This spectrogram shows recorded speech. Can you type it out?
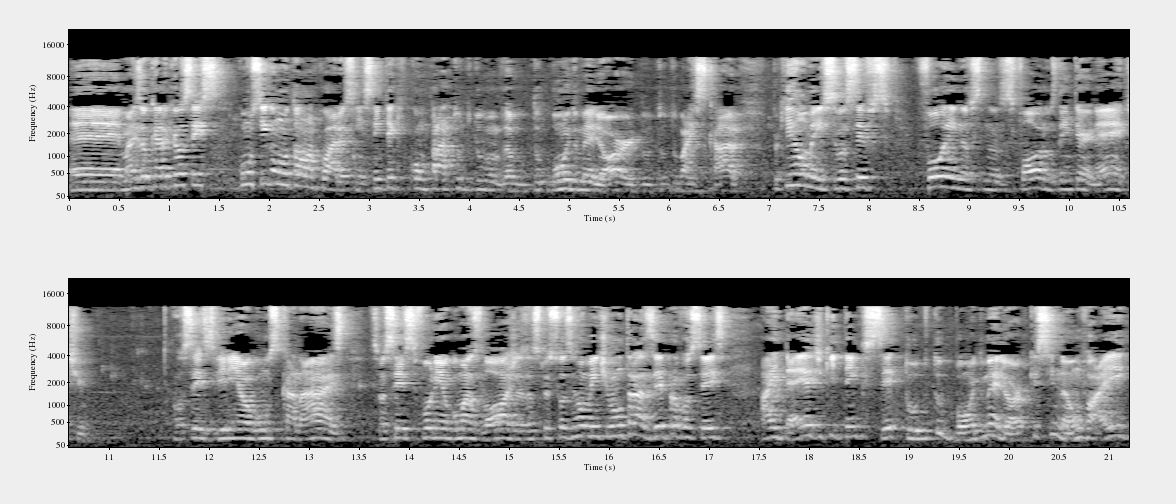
é, mas eu quero que vocês consigam montar um aquário assim, sem ter que comprar tudo do, do, do bom e do melhor, do, do, do, mais caro, porque realmente se vocês forem nos, nos fóruns da internet, vocês virem alguns canais, se vocês forem em algumas lojas, as pessoas realmente vão trazer para vocês a ideia de que tem que ser tudo do bom e do melhor, porque senão vai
